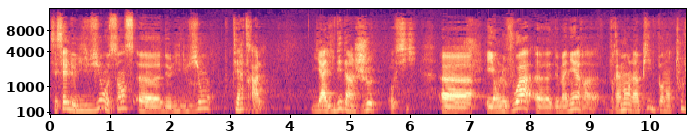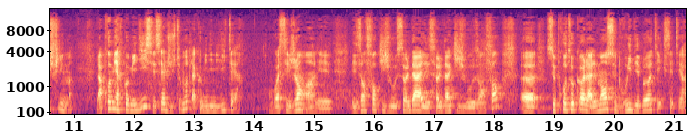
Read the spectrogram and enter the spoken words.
c'est celle de l'illusion au sens euh, de l'illusion théâtrale. Il y a l'idée d'un jeu aussi. Euh, et on le voit de manière vraiment limpide pendant tout le film. La première comédie, c'est celle justement de la comédie militaire. On voit ces gens, hein, les, enfants qui jouent aux soldats et les soldats qui jouent aux enfants. Euh, ce protocole allemand, ce bruit des bottes, etc.,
